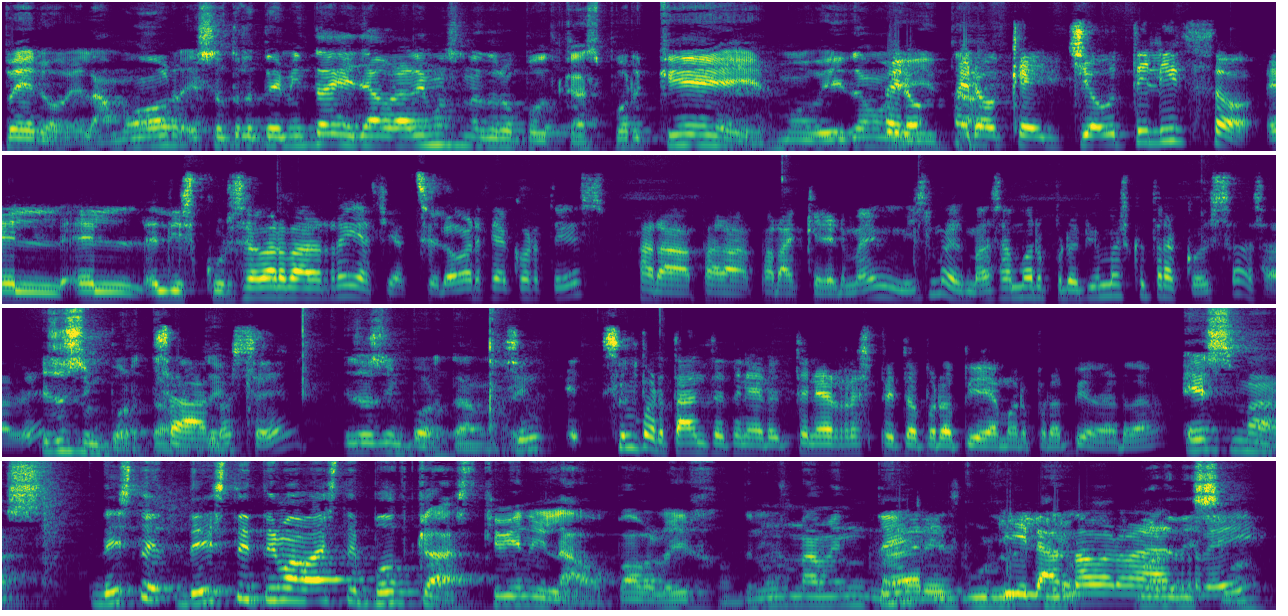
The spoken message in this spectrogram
Pero el amor es otro temita que ya hablaremos en otro podcast. ¿Por qué? Movidita, Pero, movidita. pero que yo utilizo el, el- el discurso de Bárbara Rey hacia Chelo García Cortés para, para, para quererme a mí mismo. Es más amor propio más que otra cosa, ¿sabes? Eso es o importante. sea, no sé. Eso es importante. Es, importante tener, tener respeto propio y amor propio, ¿verdad? Es más, de este, de este tema va este podcast. Que bien hilado, Pablo, hijo. Tenemos una mente Madre, y la a Bárbara gordísima. Rey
